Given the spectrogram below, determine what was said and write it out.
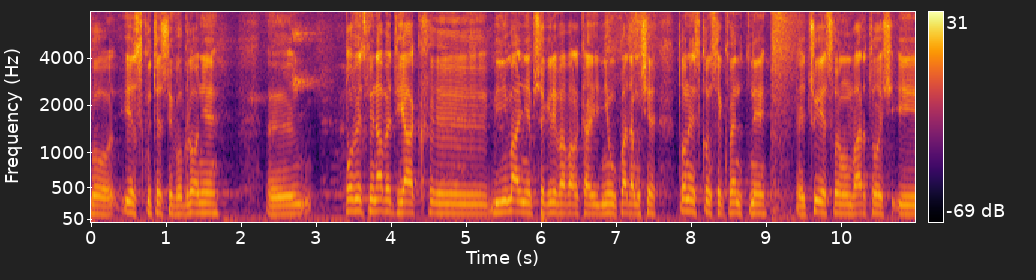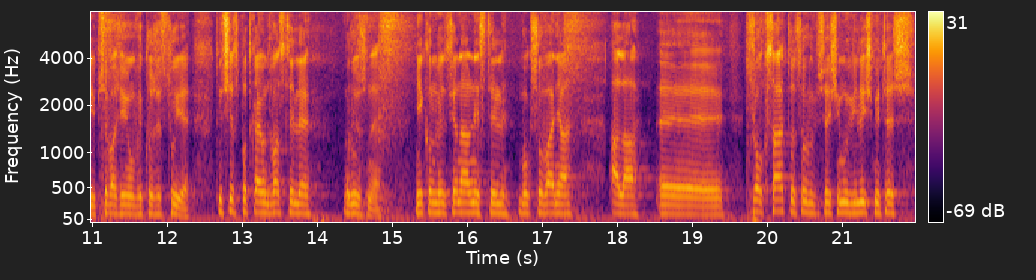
bo jest skuteczny w obronie. Powiedzmy nawet jak yy, minimalnie przegrywa walka i nie układa mu się, to on jest konsekwentny, yy, czuje swoją wartość i przeważnie ją wykorzystuje. Tu się spotkają dwa style różne. Niekonwencjonalny styl boksowania ala e, Proxa, to co wcześniej mówiliśmy też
